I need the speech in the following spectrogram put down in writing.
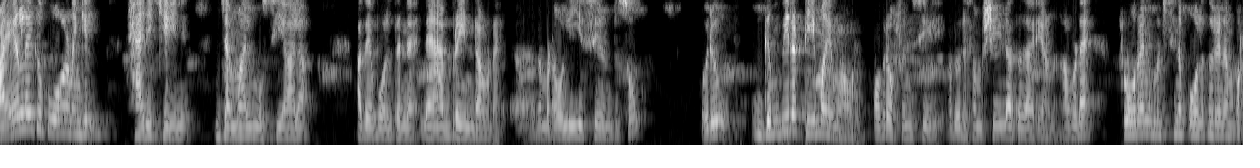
ബയണിലേക്ക് പോവുകയാണെങ്കിൽ ഹാരി കെയ്ന് ജമാൽ മുസിയാല അതേപോലെ തന്നെ നാബ്രി ഉണ്ട് അവിടെ. നമ്മുടെ ഒലീസ ഉണ്ട്. സോ ഒരു ഗംഭീര ടീമായി മാറും. ഓവർ ഒഫൻസീവ്ലി അതൊരു സംശയമില്ലാത്ത കാര്യമാണ്. അവിടെ ഫ്ലോറിയൻ ബ്രിഡ്സിനെ പോലത്തെ ഒരു നമ്പർ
